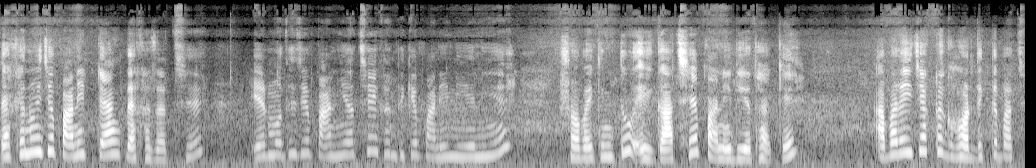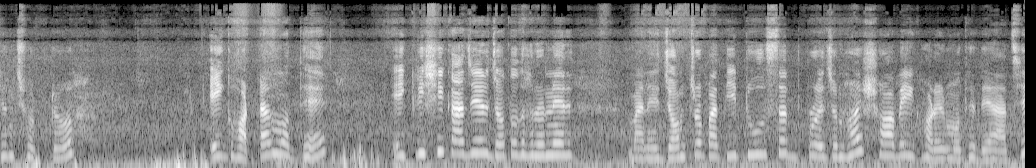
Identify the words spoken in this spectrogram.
দেখেন ওই যে পানির ট্যাঙ্ক দেখা যাচ্ছে। এর মধ্যে যে পানি আছে, এখান থেকে পানি নিয়ে নিয়ে সবাই কিন্তু এই গাছে পানি দিয়ে থাকে। আবার এই যে একটা ঘর দেখতে পাচ্ছেন ছোট্ট। এই ঘরটার মধ্যে এই কৃষি কাজের যত ধরনের মানে যন্ত্রপাতি টুলসের প্রয়োজন হয়, সব এই ঘরের মধ্যে দেয়া আছে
